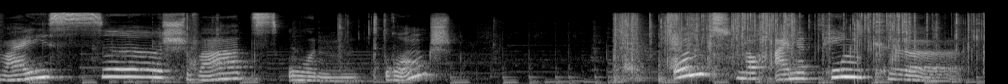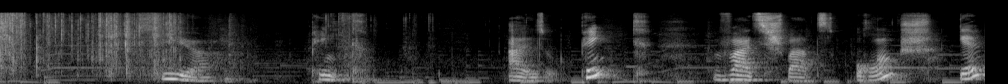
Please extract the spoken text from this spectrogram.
weiße, schwarz und orange. Noch eine pinke. Hier. Pink. Also, pink, weiß, schwarz, orange, gelb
